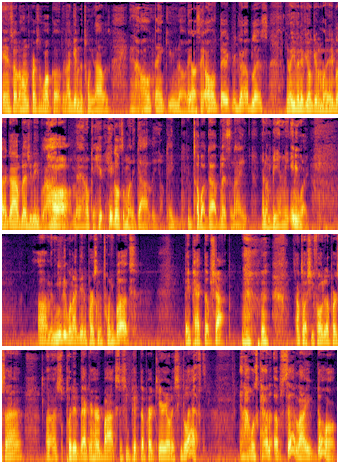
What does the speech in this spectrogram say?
And so the homeless person walk up and I give them the twenty dollars. And like, oh, thank you. You know, they all say, oh, thank you, God bless. You know, even if you don't give them money, they be like, God bless you. They be like, oh man, okay, here, here goes some money, godly. Okay, you talk about God bless and I ain't, and I'm being mean anyway. Um, immediately when I gave the person the twenty bucks, they packed up shop. I'm talking. She folded up her sign, uh, she put it back in her box, and she picked up her carry on and she left. And I was kind of upset, like, dog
